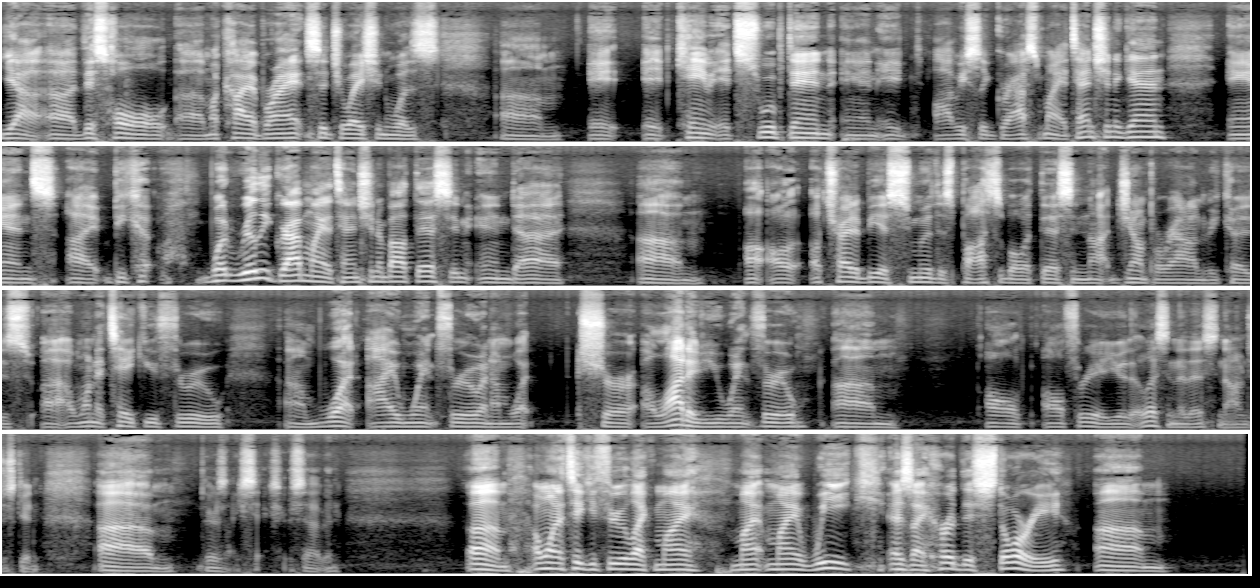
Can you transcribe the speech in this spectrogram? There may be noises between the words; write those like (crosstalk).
yeah, this whole uh, Ma'Khia Bryant situation was. Um, it, it came it swooped in and it obviously grasped my attention again and I because what really grabbed my attention about this and and uh, um, I'll, I'll try to be as smooth as possible with this and not jump around because uh, I want to take you through um, what I went through and I'm what sure a lot of you went through. Um, all all three of you that listen to this. No, I'm just kidding. Um, there's like six or seven. Um, I want to take you through like my my my week as I heard this story. Um,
